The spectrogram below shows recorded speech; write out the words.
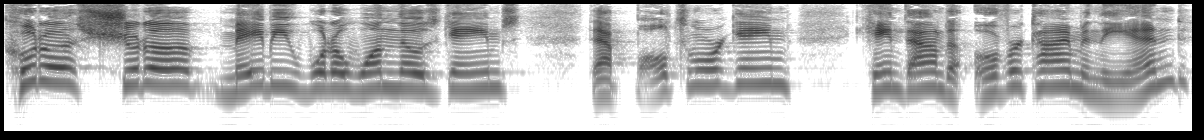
coulda, shoulda, maybe would have won those games. That Baltimore game came down to overtime in the end.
